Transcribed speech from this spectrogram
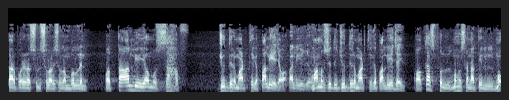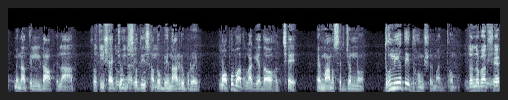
তারপরে রাসুল সাল্লাহ সাল্লাম বললেন ও তালিয়াহাব যুদ্ধের মাঠ থেকে পালিয়ে যাওয়া। পালিয়ে যাওয়া। মানুষ যদি যুদ্ধের মাঠ থেকে পালিয়ে যায় অকাশফুল মোহসানাতিল মোমেনাতিল গাফেলাত একজন সতী সাতব্যী নারীর উপরে অপবাদ লাগিয়ে দেওয়া হচ্ছে মানুষের জন্য দুনিয়াতেই ধ্বংসের মাধ্যম। ধন্যবাদ শেখ।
